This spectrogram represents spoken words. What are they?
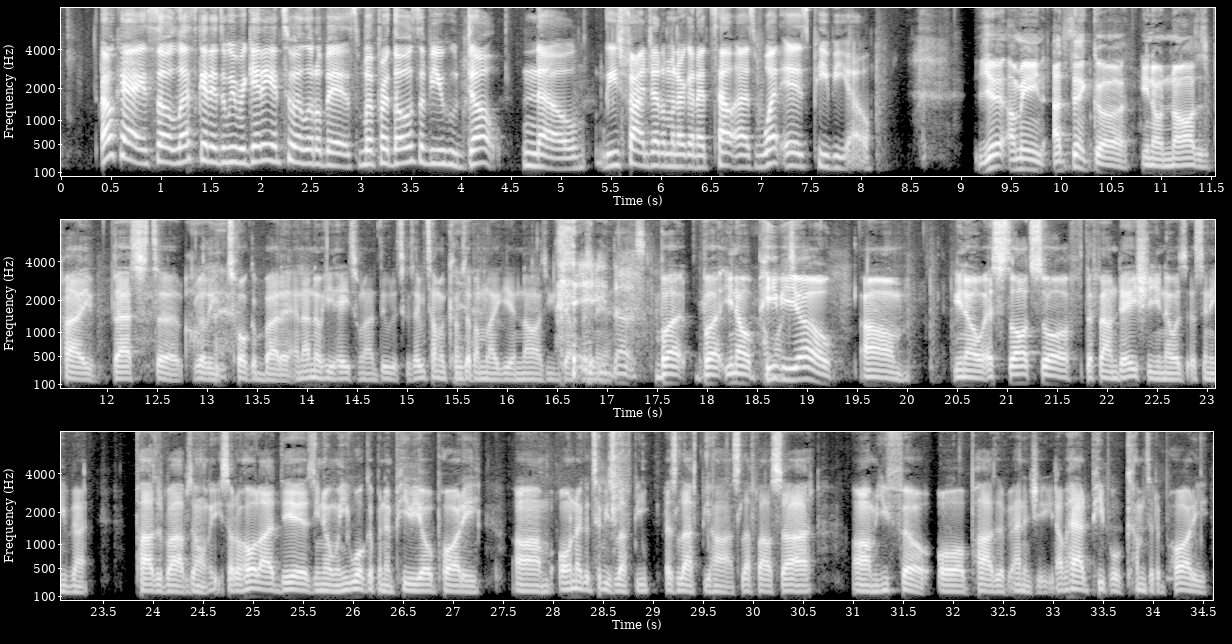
Okay, so let's get into we were getting into a little bit, but for those of you who don't know, these fine gentlemen are gonna tell us what is PVO. Yeah, I mean, I think uh, you know Nas is probably best to really oh, talk about it, and I know he hates when I do this because every time it comes yeah. up, I'm like, "Yeah, Nas, you jump in there." he does. But but you know, PVO, um, you know, it starts off the foundation. You know, it's, it's, an event, positive vibes only. So the whole idea is, you know, when you walk up in a PVO party, um, all negativity is left be, is left behind, it's left outside. Um, you felt all positive energy. You know, I've had people come to the party,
